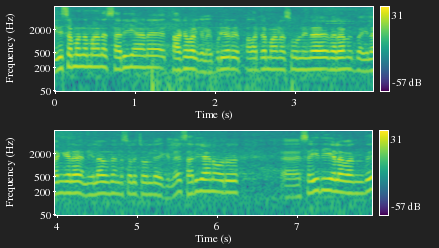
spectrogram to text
இது சம்மந்தமான சரியான தகவல்கள் இப்படி ஒரு பதட்டமான சூழ்நிலை வேற இப்போ இலங்கையில் நிலவுதுன்னு சொல்லி சொல்லியிருக்கல. சரியான ஒரு செய்திகளை வந்து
